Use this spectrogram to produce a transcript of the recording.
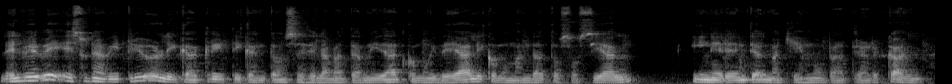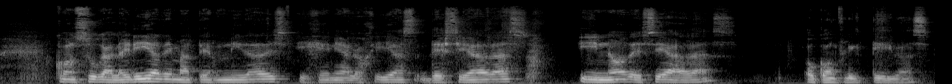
el bebé es una vitriólica crítica entonces de la maternidad como ideal y como mandato social inherente al machismo patriarcal, con su galería de maternidades y genealogías deseadas y no deseadas o conflictivas,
